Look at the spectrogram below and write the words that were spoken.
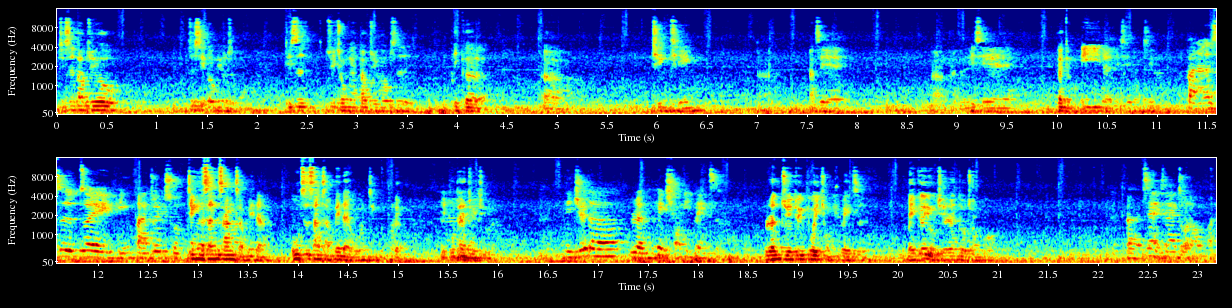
其实到最后这些都没有什么。其实最重要到最后是一个呃亲情啊、那些呃可能一些更有意义的一些东西，反而是最平凡、最淳朴精神上层面的、物质上层面的我们解决不了，也不太追求了。你觉得人会穷一辈子吗？人绝对不会穷一辈子，每个有钱人都穷过。呃，像你现在做老板，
